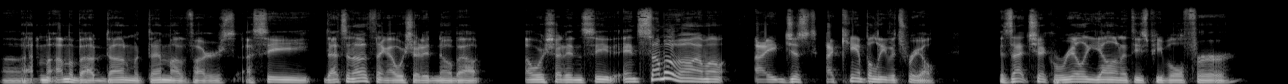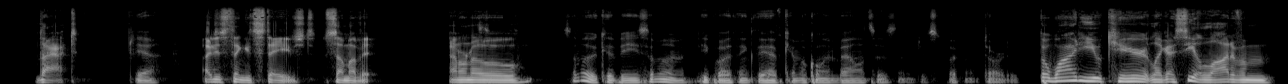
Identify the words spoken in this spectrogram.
Um, I'm, I'm about done with them motherfuckers. I see. That's another thing I wish I didn't know about. I wish I didn't see. And some of them, I'm, I just, I can't believe it's real. Is that chick really yelling at these people for that? yeah. I just think it's staged, some of it. I don't know. Some of it could be. Some of them people I think they have chemical imbalances and they're just fucking retarded. But why do you care? Like I see a lot of them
